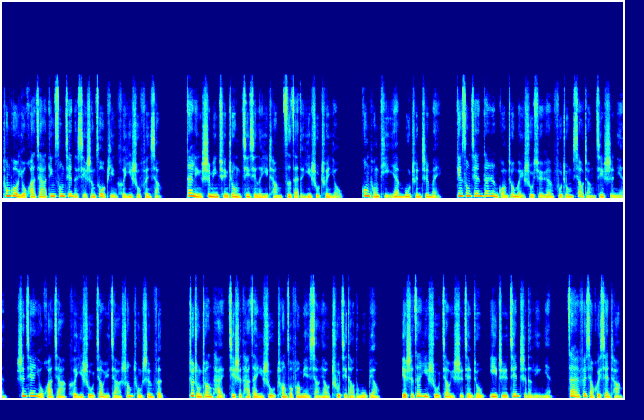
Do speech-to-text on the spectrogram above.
通过油画家丁松坚的写生作品和艺术分享，带领市民群众进行了一场自在的艺术春游，共同体验暮春之美。丁松坚担任广州美术学院附中校长近十年，身兼油画家和艺术教育家双重身份。这种状态既是他在艺术创作方面想要触及到的目标，也是在艺术教育实践中一直坚持的理念。在分享会现场。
